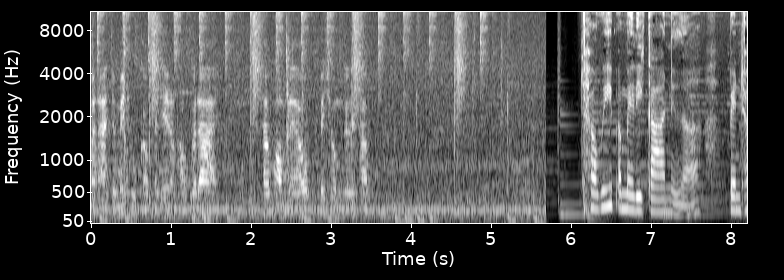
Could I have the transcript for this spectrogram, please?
มันอาจจะไม่ถูกกับประเทศของเขาก็ได้ ถ้าพร้อมแล้วไปชมกันเลยครับ ทวีปอเมริกาเหนือ เป็นท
